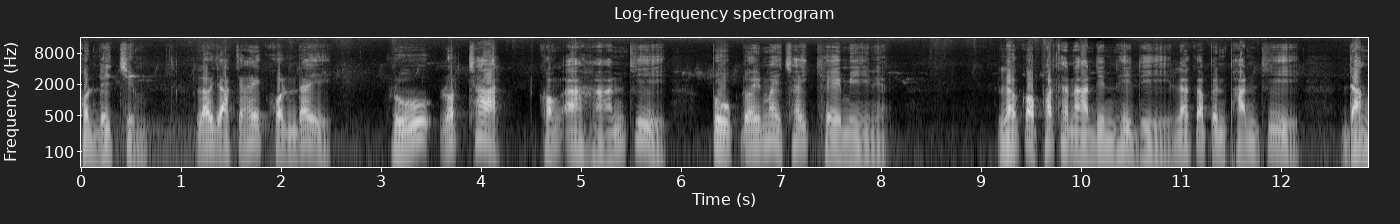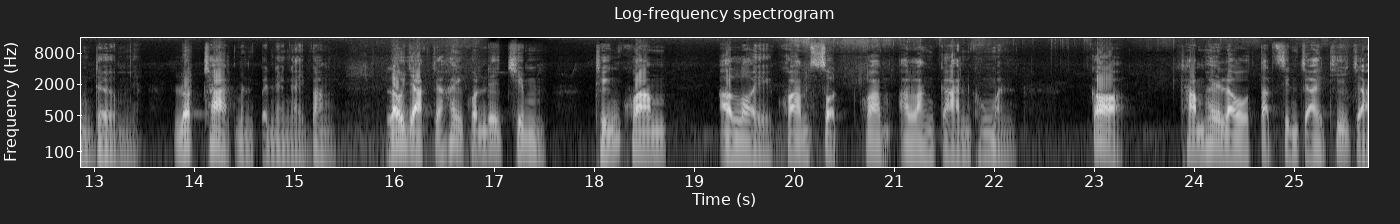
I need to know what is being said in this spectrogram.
คนได้ชิม เราอยากจะให้คนได้รู้รสชาติของอาหารที่ปลูกโดยไม่ใช้เคมีเนี่ย แล้วก็พัฒนาดินให้ดี แล้วก็เป็นพันธุ์ที่ดั้งเดิมเนี่ยรสชาติมันเป็นยังไงบ้าง เราอยากจะให้คนได้ชิมถึงความอร่อย ความสด ความอลังการของมัน ก็ทำให้เราตัดสินใจที่จะ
